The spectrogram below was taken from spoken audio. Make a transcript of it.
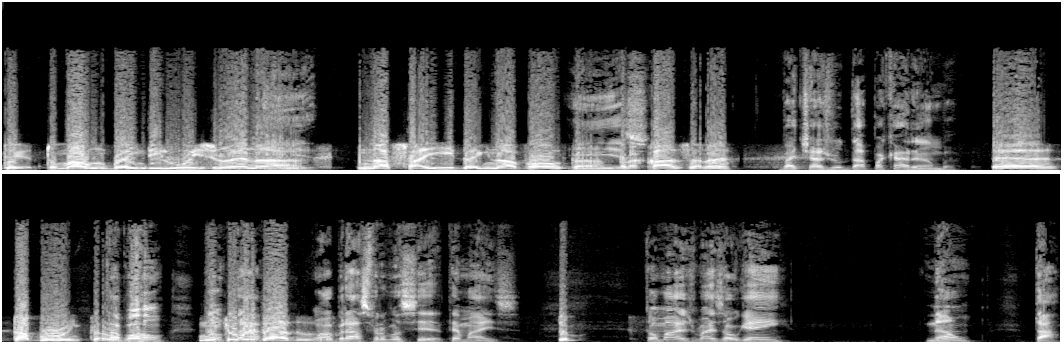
ter, tomar um banho de luz, né? Na, na saída e na volta para casa, né? Vai te ajudar pra caramba. É, tá bom então. Tá bom? Muito então, tá. obrigado. Um abraço para você. Até mais. Tomás, mais alguém? Não? Tá.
